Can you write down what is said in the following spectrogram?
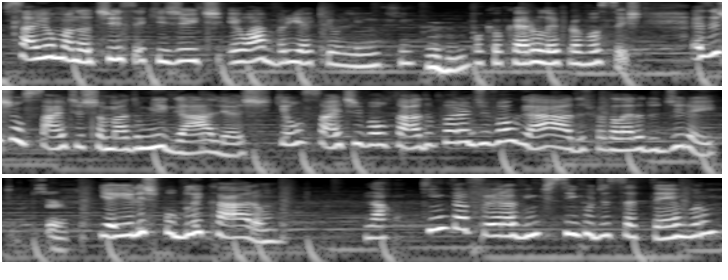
saiu uma notícia que, gente, eu abri aqui o link Uhum. porque eu quero ler pra vocês. Existe um site chamado Migalhas, que é um site voltado para advogados, pra galera do direito. Certo. E aí eles publicaram na quinta-feira, 25 de setembro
